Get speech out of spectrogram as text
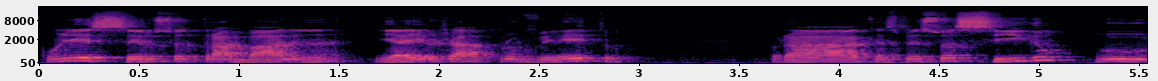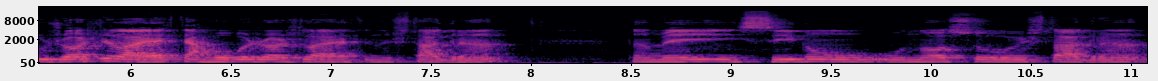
conhecer o seu trabalho, né? E aí eu já aproveito para que as pessoas sigam o Jorge Laerte, arroba Jorge Laerte no Instagram. Também sigam o nosso Instagram,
